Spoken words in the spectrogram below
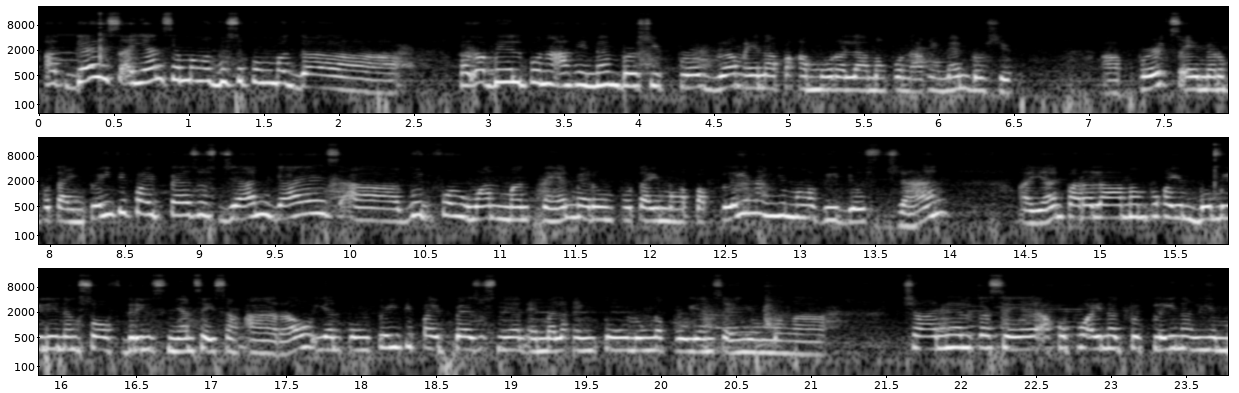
At guys, ayan sa mga gusto pong mag uh, pag-avail po ng aking membership program, ay napakamura lamang po ng aking membership uh, perks ay meron po tayong 25 pesos dyan. Guys uh, good for one month na yan. Meron po tayong mga pa-play ng yung mga videos dyan. Ayan para lamang po kayong bumili ng soft drinks niyan sa isang araw. Yan pong 25 pesos na yan ay malaking tulong na po yan sa inyong mga channel. Kasi ako po ay nagpe-play ng inyong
